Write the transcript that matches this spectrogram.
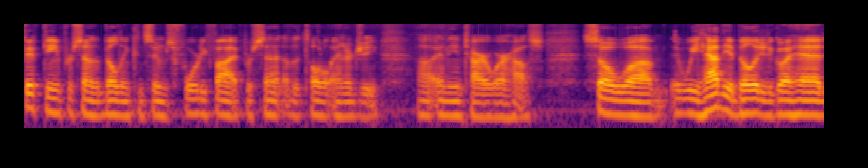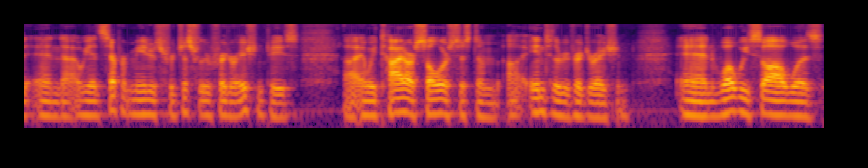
15% of the building consumes 45% of the total energy uh, in the entire warehouse. So uh, we had the ability to go ahead and uh, we had separate meters for just for the refrigeration piece, uh, and we tied our solar system uh, into the refrigeration. And what we saw was,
